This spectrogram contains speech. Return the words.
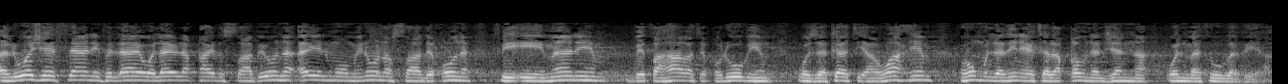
الوجه الثاني في الآية ولا يلقى إلا الصابرون أي المؤمنون الصادقون في إيمانهم بطهارة قلوبهم وزكاة أرواحهم هم الذين يتلقون الجنة والمثوبة فيها.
